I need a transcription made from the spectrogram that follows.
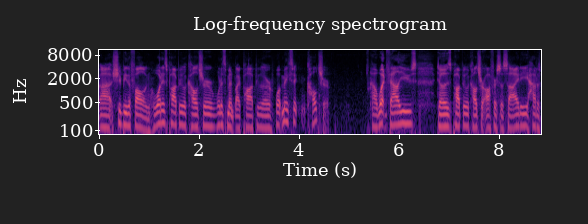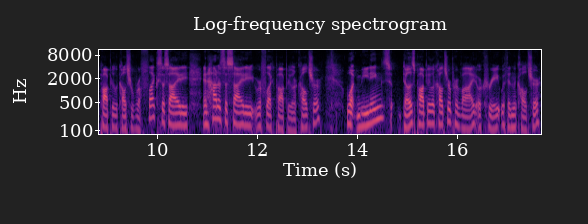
uh, should be the following. What is popular culture? What is meant by popular? What makes it culture? Uh, what values does popular culture offer society? How does popular culture reflect society? And how does society reflect popular culture? What meanings does popular culture provide or create within the culture?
